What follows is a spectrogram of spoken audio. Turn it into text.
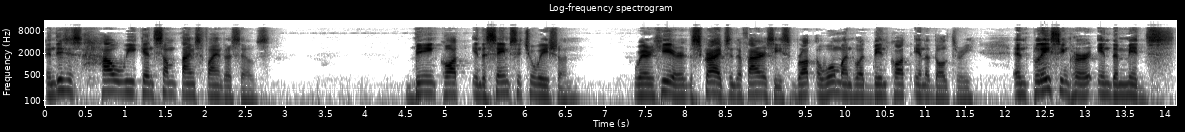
And this is how we can sometimes find ourselves being caught in the same situation where here the scribes and the Pharisees brought a woman who had been caught in adultery and placing her in the midst.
